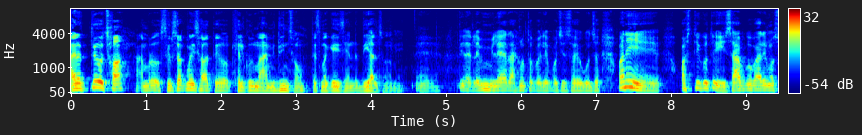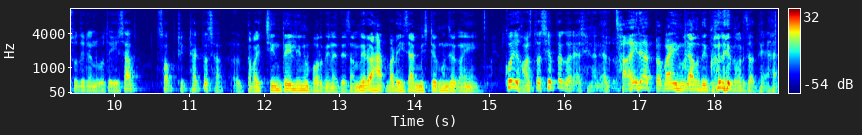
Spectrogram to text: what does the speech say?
होइन त्यो छ। हाम्रो शीर्षकमै छ त्यो खेलकुदमा हामी दिन्छौँ। त्यसमा केही छैन दिइहाल्छौँ हामी। ए तिनीहरूले पनि मिलाएर राख्नु तपाईँले पछि सहयोग हुन्छ। अनि अस्तिको त्यो हिसाबको बारेमा सोधिरहनु भयो त्यो हिसाब सब ठिकठाक त छ। तपाईँ चिन्तै लिनु पर्दैन त्यसमा। मेरो हातबाट हिसाब मिस्टेक हुन्छ कहीँ? कोही हस्तक्षेप त गरेको छैन। छैन तपाईँ हुँदाहुँदै कसले गर्छ त्यहाँ?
